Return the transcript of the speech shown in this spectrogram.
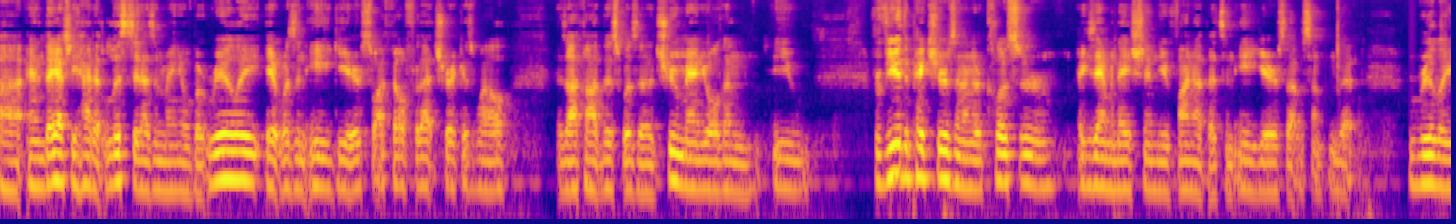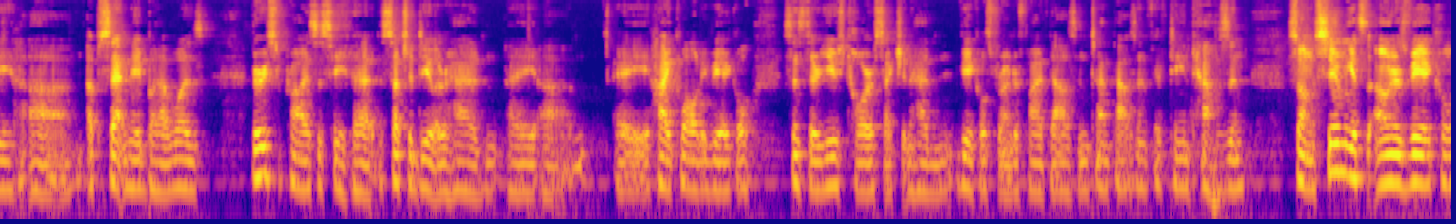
Uh, and they actually had it listed as a manual, but really it was an e gear, so I fell for that trick as well, as I thought this was a true manual. Then you review the pictures and under closer examination, you find out that's an E gear. So that was something that really uh, upset me. But I was very surprised to see that such a dealer had a uh, a high quality vehicle since their used car section had vehicles for under 5000 10000 15000 so i'm assuming it's the owner's vehicle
